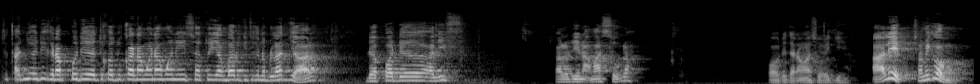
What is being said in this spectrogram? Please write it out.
Kita tanya dia kenapa dia tukar-tukar nama-nama ni satu yang baru kita kena belajar lah. Daripada Alif. Kalau dia nak masuk lah. Oh, dia tak nak masuk lagi. Ah, Alif, Assalamualaikum.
